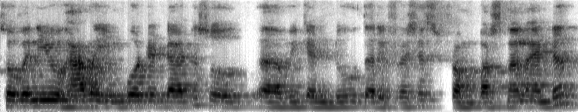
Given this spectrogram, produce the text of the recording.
So when you have a imported data, so uh, we can do the refreshes from personal and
